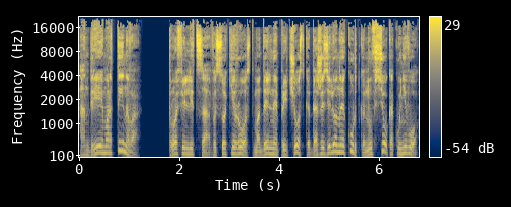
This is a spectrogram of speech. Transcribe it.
Андрея Мартынова. Профиль лица, высокий рост, модельная прическа, даже зеленая куртка, ну все как у него.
